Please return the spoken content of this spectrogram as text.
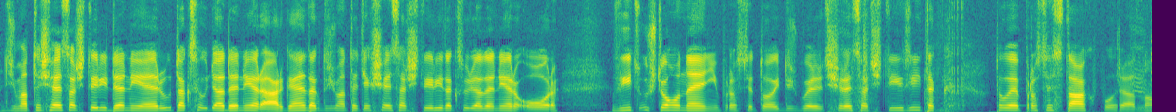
Když máte 64 denierů, tak se udělá denier argent, a když máte těch 64, tak se udělá denier or. Víc už toho není, prostě to, když bude 64, tak to je prostě stáh pořád, no.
